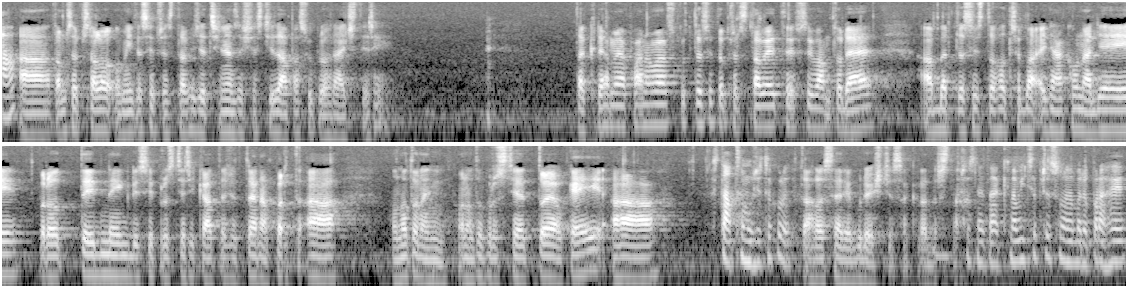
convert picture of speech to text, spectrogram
A? A tam se psalo, umíte si představit, že 13 ze 6 zápasů prohraje 4? Tak dámy a pánové, zkuste si to představit, jestli vám to jde a berte si z toho třeba i nějakou naději pro ty dny, kdy si prostě říkáte, že to je na prd a ono to není. Ono to prostě, to je OK a Stát se může cokoliv. tahle série bude ještě sakra drsná. Přesně tak. Navíc se přesuneme do Prahy,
